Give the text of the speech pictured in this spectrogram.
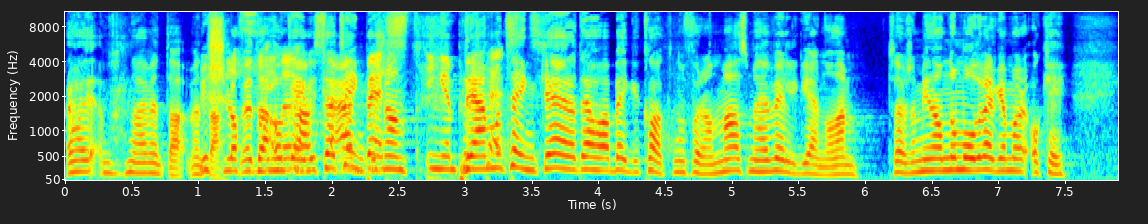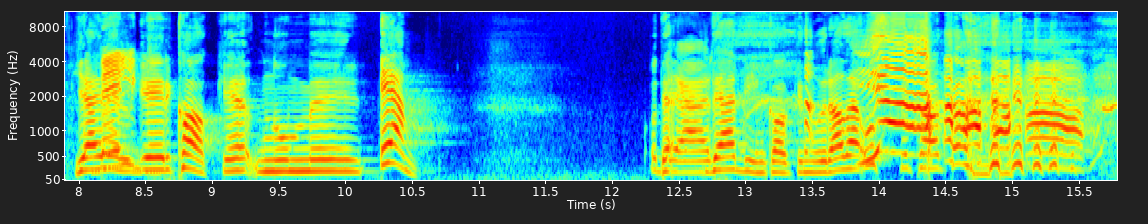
Nei, vent da. Vent Vi da. slåss Vent da. om det. Hvis jeg er tenker sånn Ingen Det jeg må tenke er at jeg har begge kakene foran meg, så må jeg velge en av dem. Så er det sånn, Mina, nå må du velge. Ok, jeg Velg. velger kake nummer én. det, er... det er din kake, Nora. Det er ostekaka.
